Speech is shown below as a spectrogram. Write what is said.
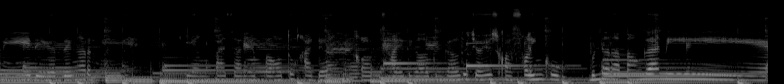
nih denger-denger nih yang pacarnya pelaut tuh kadang kalau misalnya tinggal-tinggal tuh cowoknya suka selingkuh. Bener atau enggak nih?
